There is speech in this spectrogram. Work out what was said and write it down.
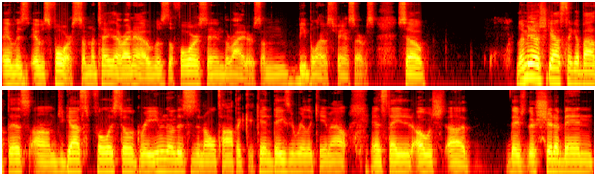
it was it was force. I'm gonna tell you that right now. It was the force and the writers. I'm be blunt. It was fan service. So let me know what you guys think about this. Um, do you guys fully still agree? Even though this is an old topic, again, Daisy really came out and stated, oh, uh, there, there should have been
